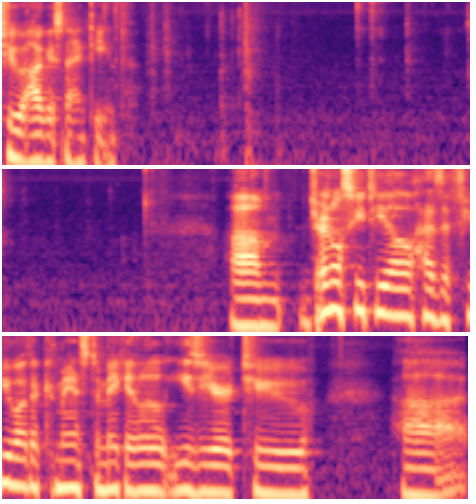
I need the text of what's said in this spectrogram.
to August 19th. Um, Journal CTL has a few other commands to make it a little easier to uh,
